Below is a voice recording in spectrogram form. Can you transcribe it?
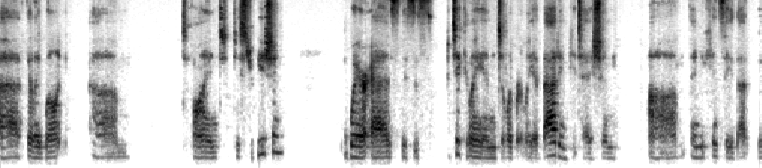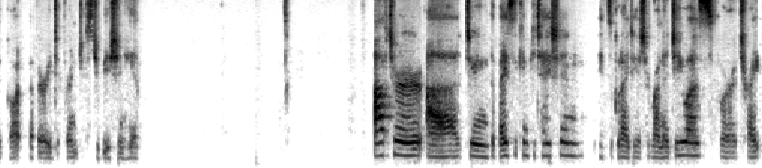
a fairly well um, defined distribution. Whereas this is particularly and deliberately a bad imputation, um, and you can see that we've got a very different distribution here. After uh, doing the basic imputation, it's a good idea to run a GWAS for a trait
